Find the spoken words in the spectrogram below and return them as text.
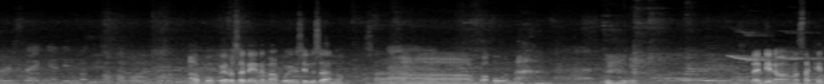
First time niya din magpapakuna. Apo, pero sanay naman po yun sila sa ano? Sa bakuna. Ah, hindi naman masakit.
